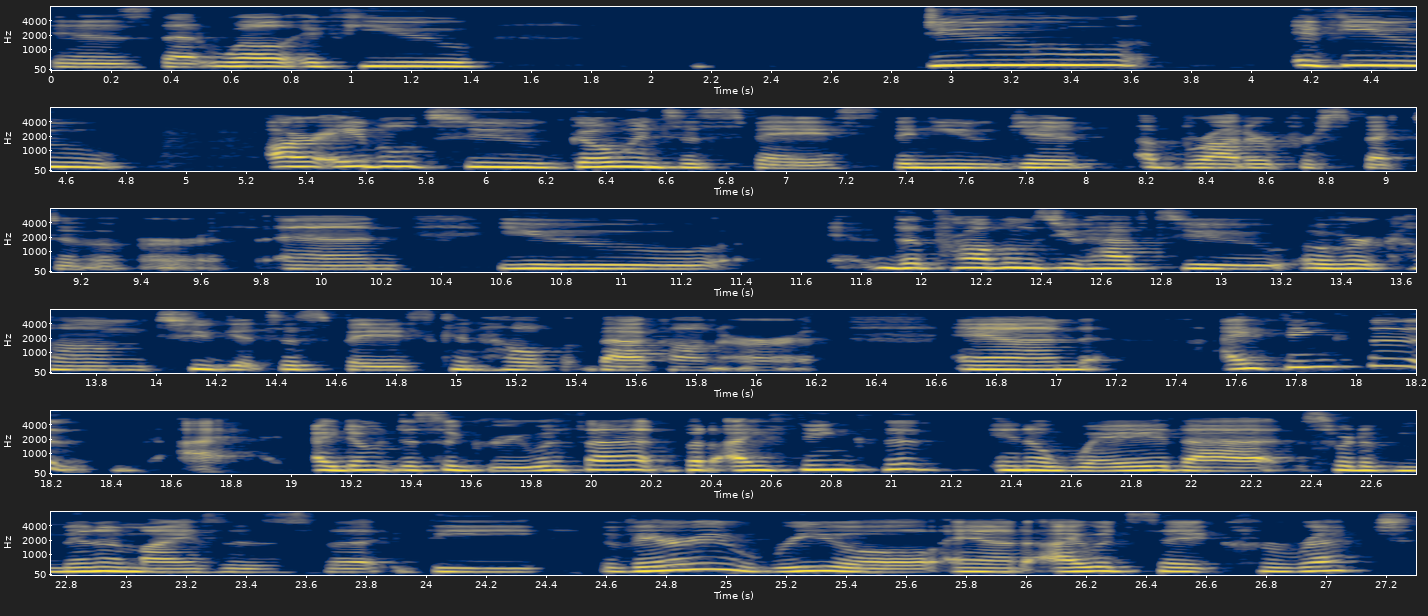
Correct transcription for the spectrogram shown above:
is that well, if you do if you are able to go into space, then you get a broader perspective of Earth, and you the problems you have to overcome to get to space can help back on Earth. And I think that I, I don't disagree with that, but I think that in a way that sort of minimizes the the very real and I would say correct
